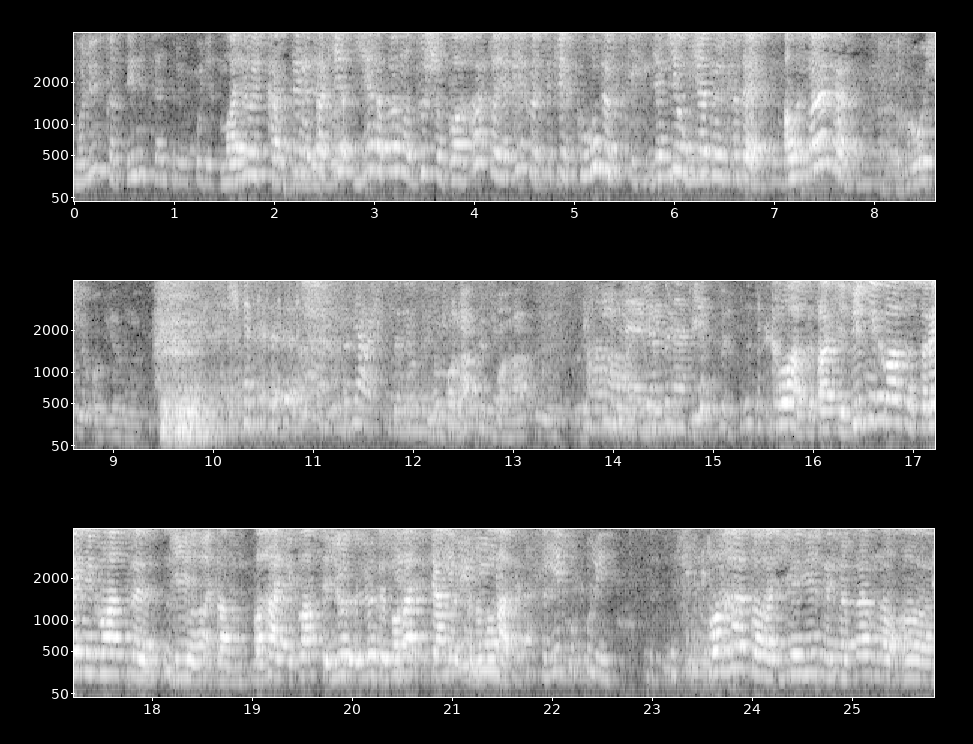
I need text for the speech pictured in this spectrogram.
Малюють картини, в центрі виходять. Малюють картини. Так, є, є, напевно, дуже багато якихось таких клубів, які об'єднують людей. Але знаєте, Гроші об'єднують. Як це Ну, багатий з багатими. Класи, так, є бідні класи, середні класи і там багаті класи, лю- люди багаті тягнуться до багатих. Є кукулі. Багато є різних, напевно,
